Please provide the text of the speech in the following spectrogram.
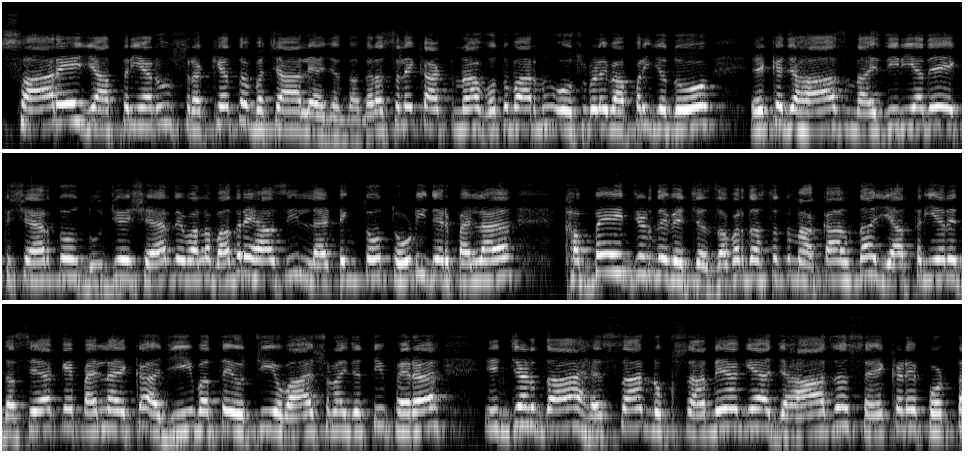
ਸਾਰੇ ਯਾਤਰੀਆਂ ਨੂੰ ਸੁਰੱਖਿਅਤ ਬਚਾ ਲਿਆ ਜਾਂਦਾ। ਦਰਅਸਲ ਇਹ ਘਟਨਾ ਬੁੱਧਵਾਰ ਨੂੰ ਉਸ ਵੇਲੇ ਵਾਪਰੀ ਜਦੋਂ ਇੱਕ ਜਹਾਜ਼ ਨਾਈਜੀਰੀਆ ਦੇ ਇੱਕ ਸ਼ਹਿਰ ਤੋਂ ਦੂਜੇ ਸ਼ਹਿਰ ਦੇ ਵੱਲ ਵੱਧ ਰਿਹਾ ਸੀ। ਲੈਂਡਿੰਗ ਤੋਂ ਥੋੜੀ ਦੇਰ ਪਹਿਲਾਂ ਖੱਬੇ ਇੰਜਣ ਦੇ ਵਿੱਚ ਜ਼ਬਰਦਸਤ ਧਮਾਕਾ ਹੁੰਦਾ ਯਾਤਰੀਆਂ ਨੇ ਦੱਸਿਆ ਕਿ ਪਹਿਲਾਂ ਇੱਕ ਅਜੀਬ ਅਤੇ ਉੱਚੀ ਆਵਾਜ਼ ਸੁਣਾਈ ਦਿੱਤੀ, ਫਿਰ ਇੰਜਣ ਦਾ ਹਿੱਸਾ ਨੁਕਸਾਨਿਆ ਗਿਆ। ਜਹਾਜ਼ ਸੈਂਕੜੇ ਫੁੱਟ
